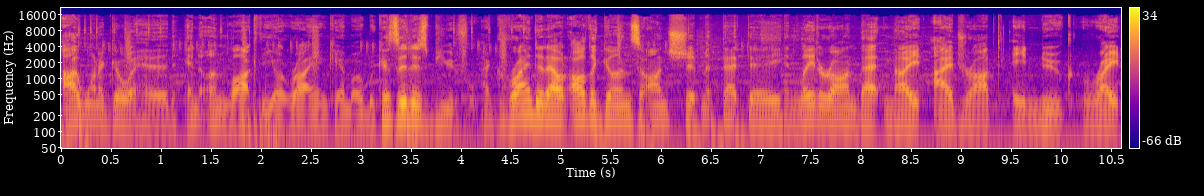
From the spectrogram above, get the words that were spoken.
I want to go ahead and unlock the Orion camo because it is beautiful. I grinded out all the guns on shipment that day, and later on that night, I dropped a nuke right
